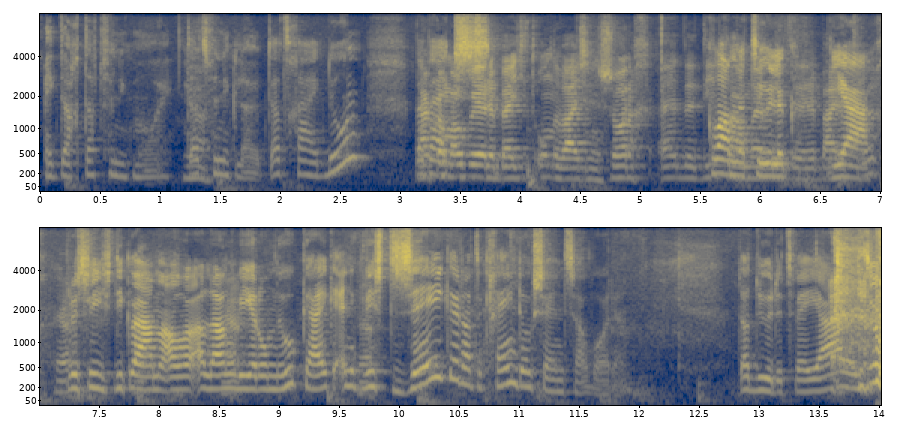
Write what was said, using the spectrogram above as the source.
Ik dacht, dat vind ik mooi, Ja. dat vind ik leuk, dat ga ik doen. Daar kwam ik ook weer een beetje het onderwijs en zorg. Hè, de, die kwam natuurlijk, bij ja, terug. Ja. Precies, die kwamen al, al lang Ja. weer om de hoek kijken. En ik wist zeker dat ik geen docent zou worden. Dat duurde twee jaar. En toen,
